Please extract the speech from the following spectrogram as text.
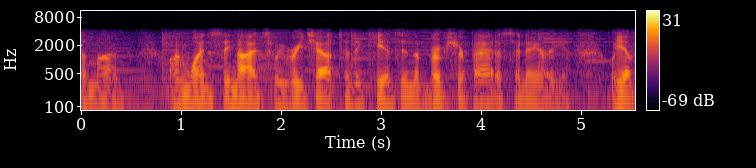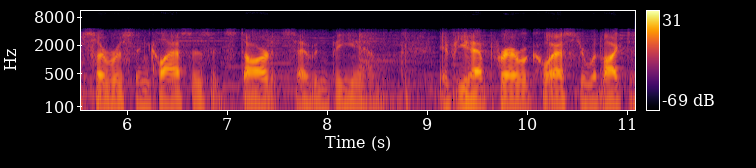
a month. On Wednesday nights, we reach out to the kids in the Brookshire Pattison area. We have service and classes that start at 7 p.m. If you have prayer requests or would like to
